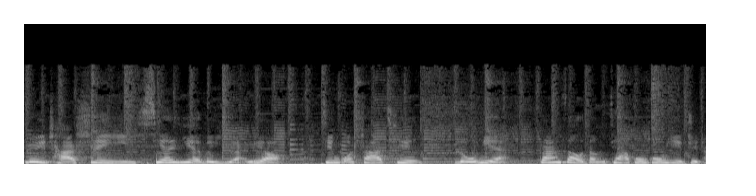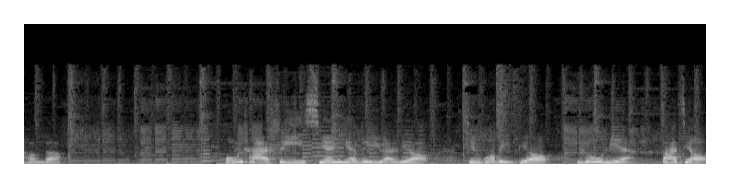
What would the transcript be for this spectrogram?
绿茶是以鲜叶为原料，经过杀青、揉捻。干燥等加工工艺制成的红茶是以鲜叶为原料，经过萎凋、揉捻、发酵、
